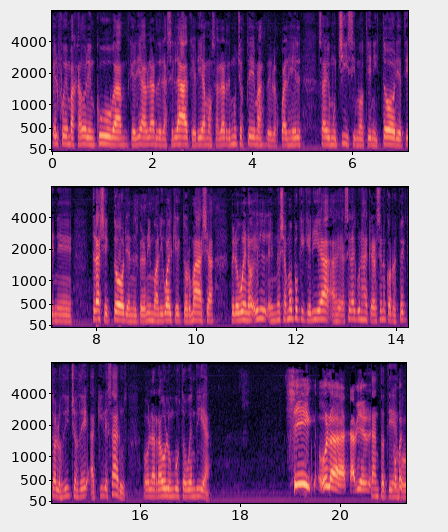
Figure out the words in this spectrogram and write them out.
él fue embajador en Cuba, quería hablar de la CELAC, queríamos hablar de muchos temas de los cuales él sabe muchísimo, tiene historia, tiene trayectoria en el peronismo, al igual que Héctor Maya, pero bueno, él eh, nos llamó porque quería eh, hacer algunas aclaraciones con respecto a los dichos de Aquiles Arus. Hola Raúl, un gusto, buen día. Sí, hola Javier. Tanto tiempo,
